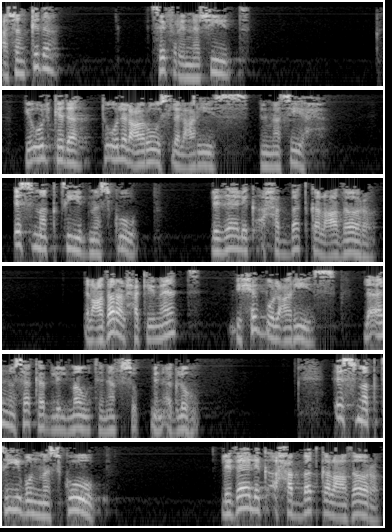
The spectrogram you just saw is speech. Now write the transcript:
عشان كده سفر النشيد يقول كده تقول العروس للعريس المسيح اسمك طيب مسكوب. لذلك أحبتك العذارة العذارة الحكيمات بيحبوا العريس لأنه سكب للموت نفسه من أجله. اسمك طيب مسكوب. لذلك أحبتك العذارة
